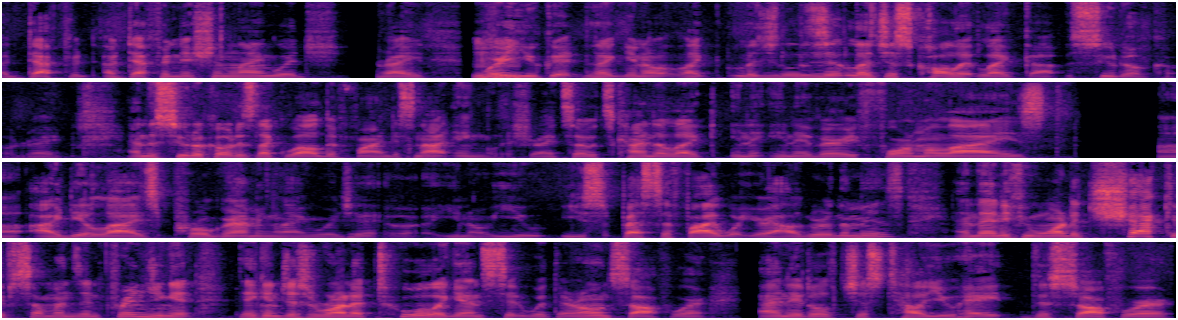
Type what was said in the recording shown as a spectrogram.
a, defi- a definition language, right? Where Mhm. you could like you know like let's let's just- call it like uh, pseudocode, right? And the pseudocode is like well defined. It's not English, right? So it's kind of like in a, in a very formalized, uh, idealized programming language. Uh, you know, you you specify what your algorithm is, and then if you want to check if someone's infringing it, they can just run a tool against it with their own software, and it'll just tell you, hey, this software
